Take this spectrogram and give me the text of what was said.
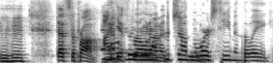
Mhm. That's the problem. And I get thrown don't on a put you on the worst team in the league.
